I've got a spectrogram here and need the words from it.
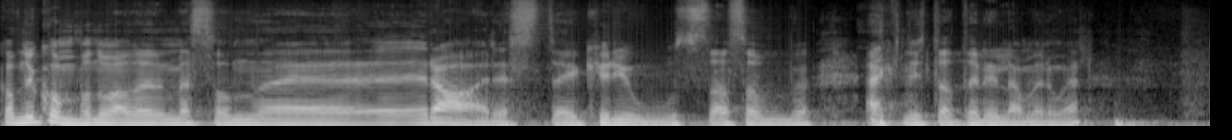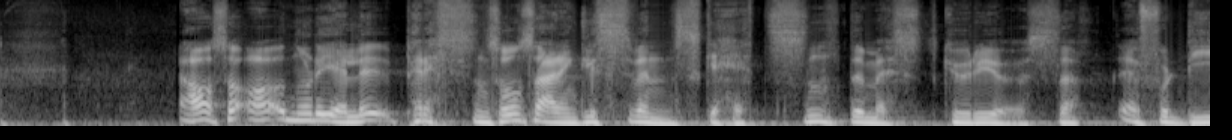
Kan du komme på noe av det mest sånn eh, rareste kuriosa som er knytta til Lillehammer-OL? Ja, altså, når det gjelder pressen, sånn, så er egentlig svenskehetsen det mest kuriøse. Eh, fordi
